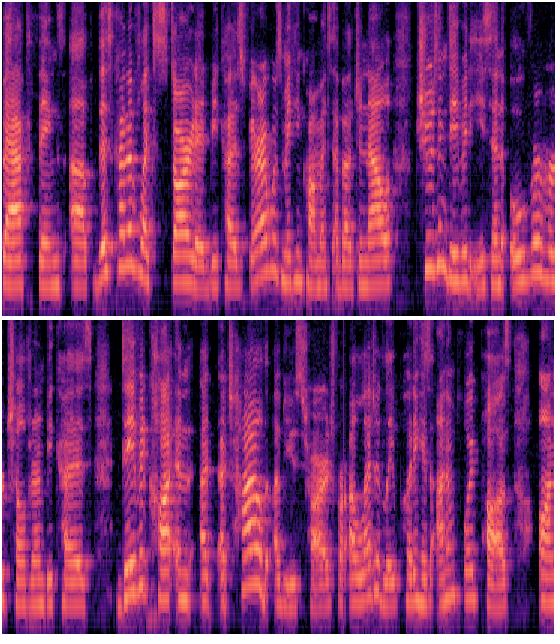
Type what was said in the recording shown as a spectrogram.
back things up, this kind of like started because Farrah was making comments about Jenelle choosing David Eason over her children because David caught an, a, a child abuse charge for allegedly putting his unemployed paws on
